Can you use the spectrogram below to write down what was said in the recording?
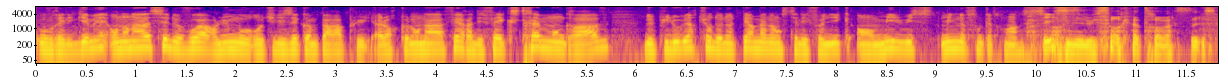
Ouvrez les guillemets, on en a assez de voir l'humour utilisé comme parapluie, alors que l'on a affaire à des faits extrêmement graves depuis l'ouverture de notre permanence téléphonique en 18 En 1986. 1886.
